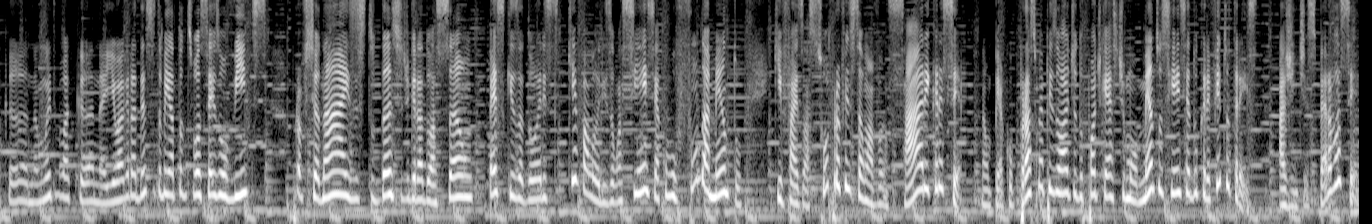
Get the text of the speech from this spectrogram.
muito bacana. E eu agradeço também a todos vocês ouvintes profissionais, estudantes de graduação, pesquisadores que valorizam a ciência como fundamento que faz a sua profissão avançar e crescer. Não perca o próximo episódio do podcast Momento Ciência do Crefito 3. A gente espera você.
